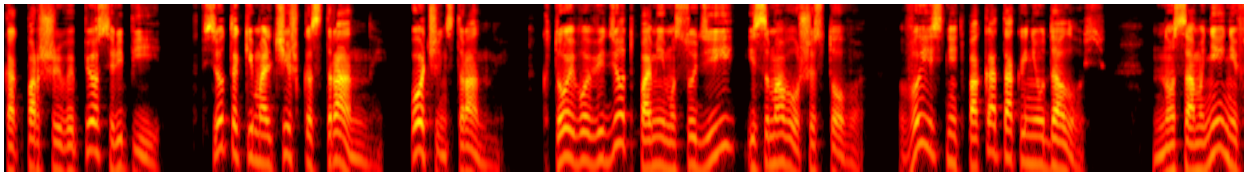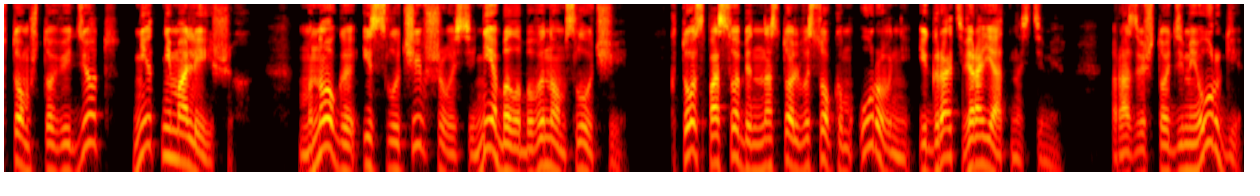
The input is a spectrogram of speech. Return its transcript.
как паршивый пес репии. Все-таки мальчишка странный. Очень странный. Кто его ведет, помимо судьи и самого шестого, выяснить пока так и не удалось. Но сомнений в том, что ведет, нет ни малейших. Много из случившегося не было бы в ином случае. Кто способен на столь высоком уровне играть вероятностями? Разве что демиурги.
